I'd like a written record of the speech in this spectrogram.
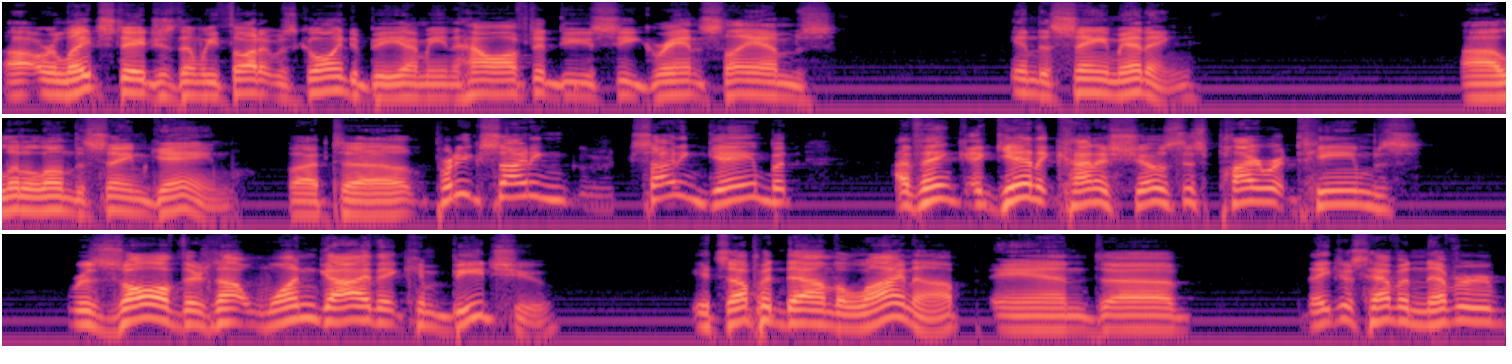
uh, or late stages than we thought it was going to be. I mean, how often do you see grand slams in the same inning, uh, let alone the same game? But uh, pretty exciting, exciting game. But I think again, it kind of shows this Pirate team's resolve. There's not one guy that can beat you. It's up and down the lineup, and they just have a never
